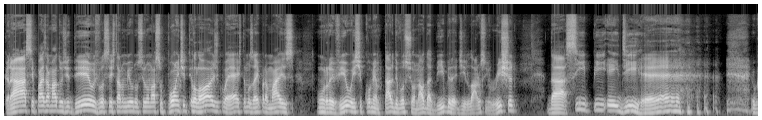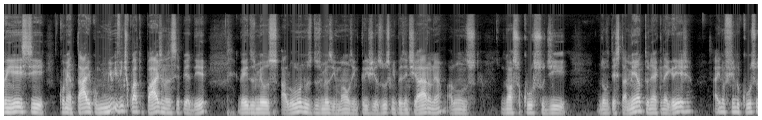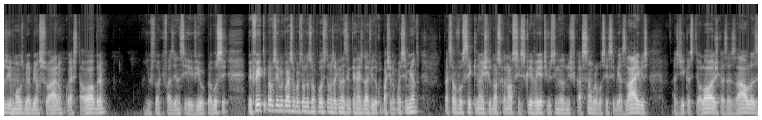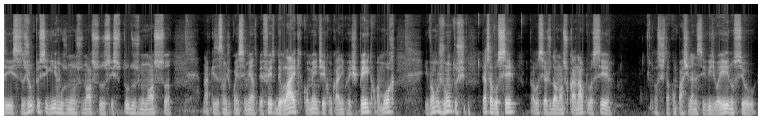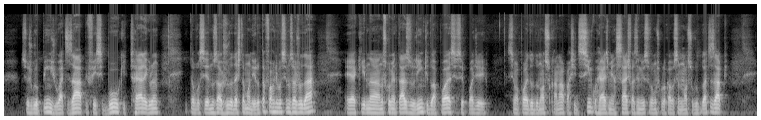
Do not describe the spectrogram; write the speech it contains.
Graça e paz, amados de Deus, você está no meu, no seu, no nosso point teológico, é, estamos aí para mais um review, este comentário devocional da Bíblia de Lawrence Richard, da CPAD, é, eu ganhei este comentário com 1024 páginas da CPAD, ganhei dos meus alunos, dos meus irmãos em Cristo Jesus que me presentearam, né, alunos do nosso curso de Novo Testamento, né, aqui na igreja, Aí no fim do curso os irmãos me abençoaram com esta obra. E eu estou aqui fazendo esse review para você. Perfeito? E para você que me conhece, eu sou o pastor Anderson Poço, estamos aqui nas internet da vida compartilhando conhecimento. Peço a você que não é inscrito no nosso canal, se inscreva aí, ative o sininho da notificação para você receber as lives, as dicas teológicas, as aulas e juntos seguirmos nos nossos estudos, no nosso, na aquisição de conhecimento. Perfeito? Dê o like, comente aí com carinho, com respeito, com amor. E vamos juntos. Peço a você, para você ajudar o nosso canal, que você possa estar compartilhando esse vídeo aí no seu, nos seus grupinhos de WhatsApp, Facebook, Telegram. Então você nos ajuda desta maneira. Outra forma de você nos ajudar é aqui na, nos comentários o link do Apoia-se. Você pode ser um apoiador do nosso canal a partir de R$ reais mensais. Fazendo isso, vamos colocar você no nosso grupo do WhatsApp.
